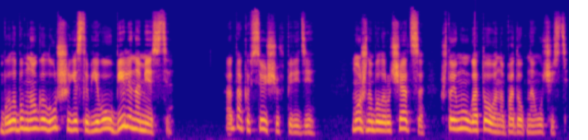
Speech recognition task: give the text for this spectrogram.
Было бы много лучше, если бы его убили на месте. Однако все еще впереди. Можно было ручаться, что ему уготована подобная участь,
